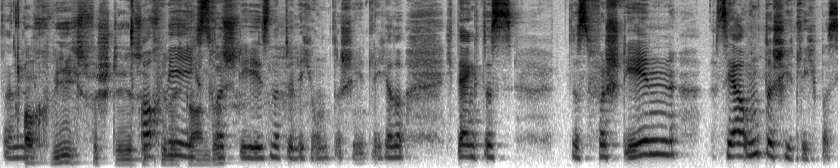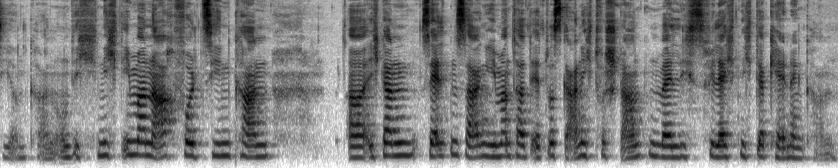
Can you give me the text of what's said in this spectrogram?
Dann auch wie ich es verstehe, ist auch wie ich es verstehe, ist natürlich unterschiedlich. Also ich denke, dass das Verstehen sehr unterschiedlich passieren kann und ich nicht immer nachvollziehen kann. Äh, ich kann selten sagen, jemand hat etwas gar nicht verstanden, weil ich es vielleicht nicht erkennen kann.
